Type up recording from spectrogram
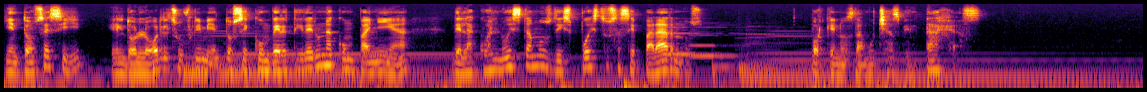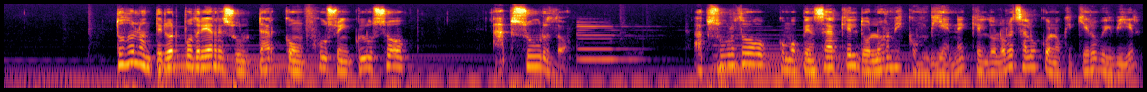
Y entonces sí, el dolor, el sufrimiento se convertirá en una compañía de la cual no estamos dispuestos a separarnos, porque nos da muchas ventajas. Todo lo anterior podría resultar confuso, incluso absurdo. Absurdo como pensar que el dolor me conviene, que el dolor es algo con lo que quiero vivir.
